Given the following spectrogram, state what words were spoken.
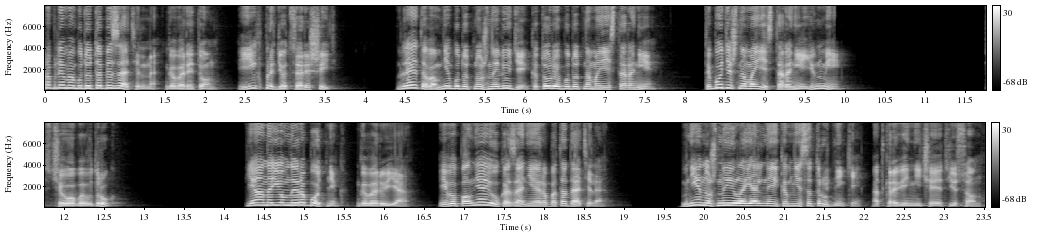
«Проблемы будут обязательно», – говорит он, – «и их придется решить. Для этого мне будут нужны люди, которые будут на моей стороне. Ты будешь на моей стороне, Юнми?» С чего бы вдруг? «Я наемный работник», – говорю я, – «и выполняю указания работодателя». «Мне нужны лояльные ко мне сотрудники», – откровенничает Юсон.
